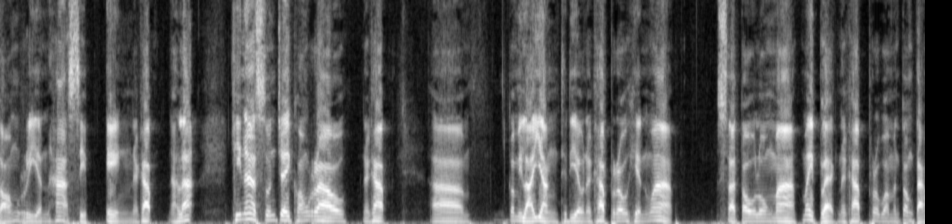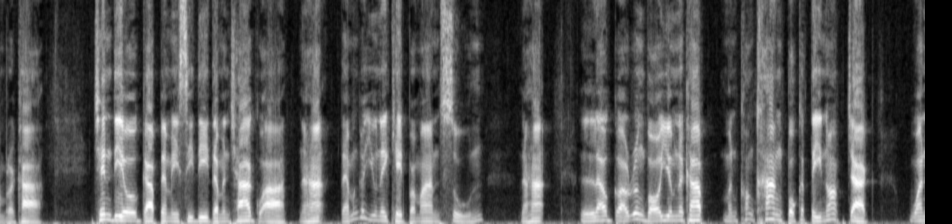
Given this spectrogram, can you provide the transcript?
2 เหรียญ50 เองนะครับนะละที่น่าสนใจของเรานะครับก็มีหลายอย่างทีเดียวนะครับ เราเห็นว่า สโตลงมาไม่แปลกนะครับ เพราะว่ามันต้องตามราคา เช่นเดียวกับ MACD แต่มันช้ากว่านะฮะแต่มันก็อยู่ในเขตประมาณ0นะฮะแล้วก็เรื่อง volume นะครับ มันค่อนข้างปกตินอกจากวัน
